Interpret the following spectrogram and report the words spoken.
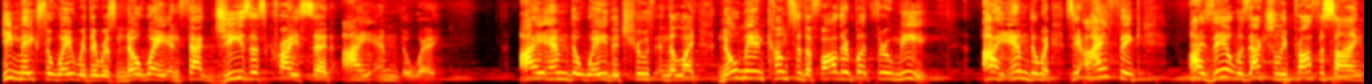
He makes a way where there was no way. In fact, Jesus Christ said, I am the way. I am the way, the truth, and the life. No man comes to the Father but through me. I am the way. See, I think Isaiah was actually prophesying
